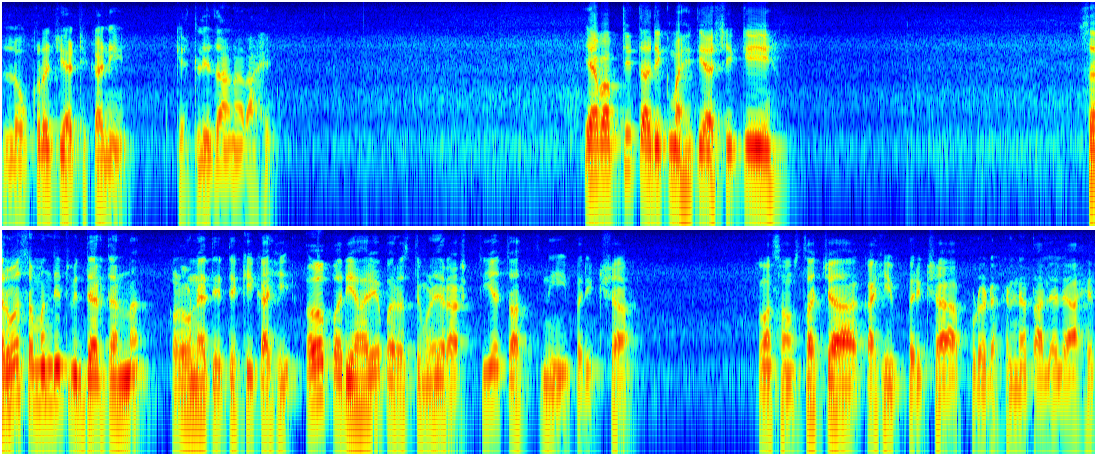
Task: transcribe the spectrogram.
लवकरच या ठिकाणी घेतली जाणार आहे याबाबतीत अधिक माहिती अशी की सर्व संबंधित विद्यार्थ्यांना कळवण्यात येते की काही अपरिहार्य परिस्थितीमुळे राष्ट्रीय चाचणी परीक्षा किंवा संस्थाच्या काही परीक्षा पुढे ढकलण्यात आलेल्या आहेत.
